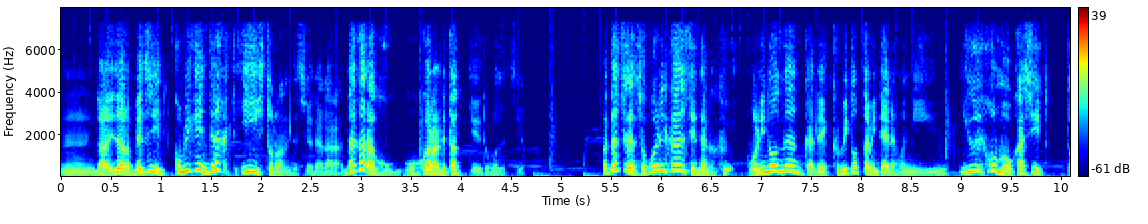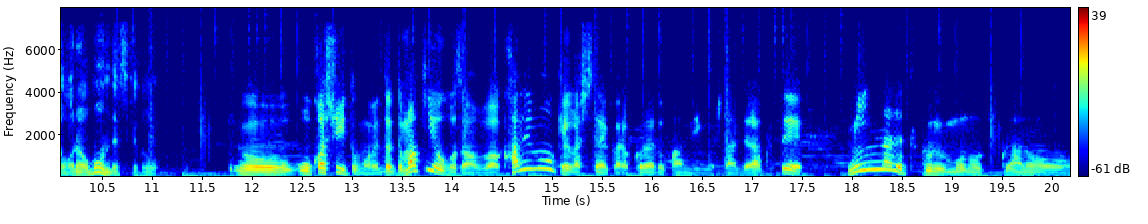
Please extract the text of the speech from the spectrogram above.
うん、だからだから別にコミケに出なくていい人なんですよ、だから。だからこ怒られたっていうところですよ。まあ、確かにそこに関して、なんかく、鬼のなんかで、首取ったみたいなふうに言う言う方もおかしいと俺は思うんですけど、おおかしいと思うよ。だって、牧陽子さんは金儲けがしたいからクラウドファンディングしたんじゃなくて、みんなで作るものを、あの、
